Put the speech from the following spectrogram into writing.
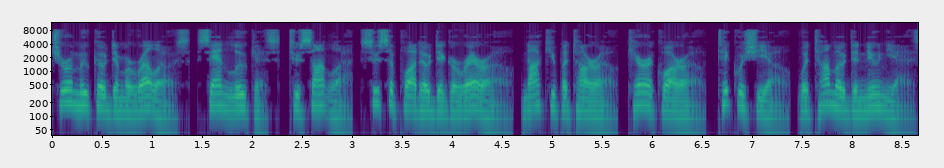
Churumuco de Morelos, San Lucas, Tuzantla, Susupuato de Guerrero, Nocupétaro, Caracuaro, Ticuachillo, Huetamo de Núñez.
